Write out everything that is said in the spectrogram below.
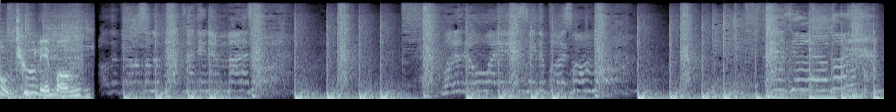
购车联盟。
